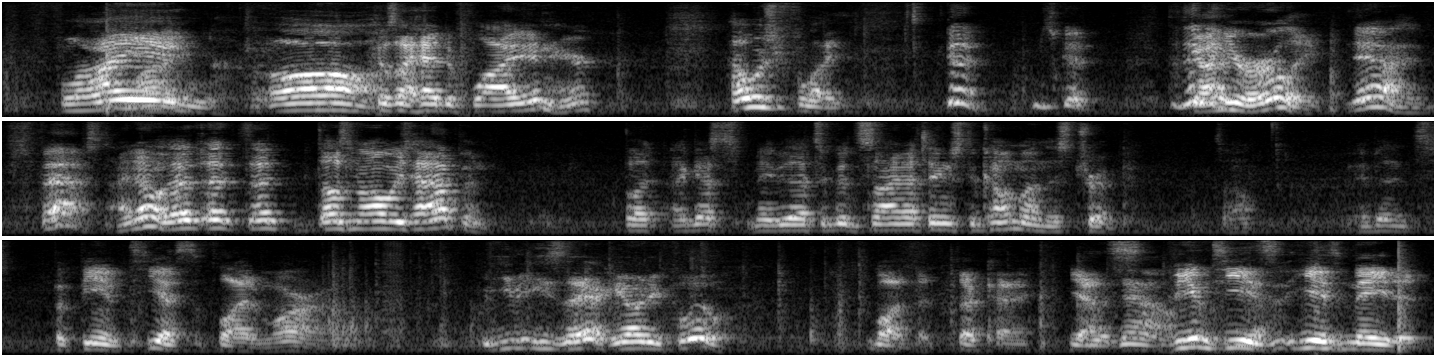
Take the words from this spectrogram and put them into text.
Flying. Oh, because I had to fly in here. how was your flight? Good, it was good. The thing Got I- here early. Yeah, it's fast. I know that, that that doesn't always happen, but I guess maybe that's a good sign of things to come on this trip. So maybe that's But BMT has to fly tomorrow. He, he's there. He already flew. Well, th- okay. Yes. now. BMT is he has made it.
